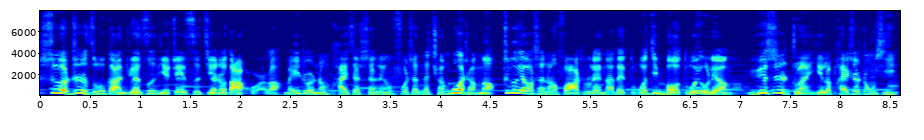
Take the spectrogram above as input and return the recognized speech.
摄制组感觉自己这次接着大活了，没准能拍下神灵附身的全过程啊！这要是能发出来，那得多劲爆，多有量啊！于是转移了拍摄重心，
